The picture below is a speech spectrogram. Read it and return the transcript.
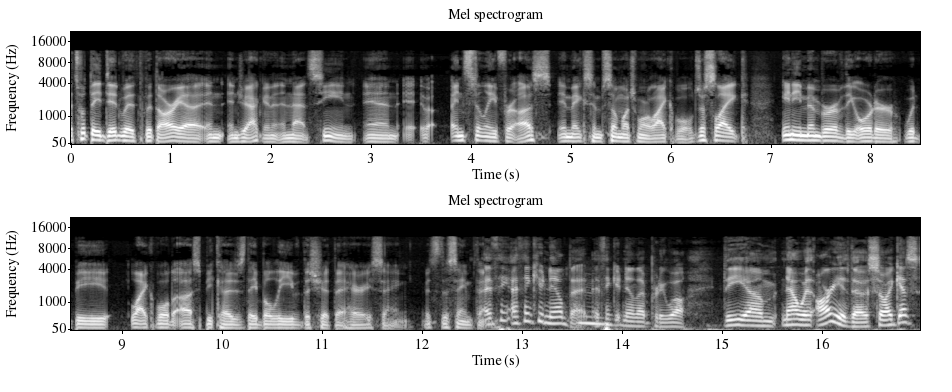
that's what they did with with Arya and, and Jaqen, in that scene, and it, instantly for us, it makes him so much more likable. Just like any member of the Order would be likable to us because they believe the shit that Harry's saying. It's the same thing. I think I think you nailed that. I think you nailed that pretty well. The um now with Arya though, so I guess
